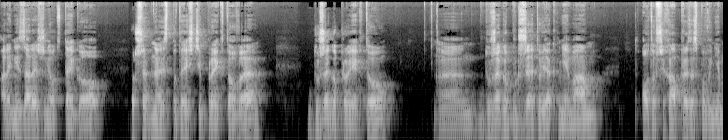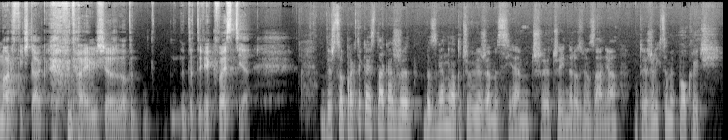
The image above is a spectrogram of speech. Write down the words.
ale niezależnie od tego potrzebne jest podejście projektowe, dużego projektu, dużego budżetu, jak nie mam. O to się chyba prezes powinien martwić, tak? Wydaje mi się, że to te dwie kwestie. Wiesz co, praktyka jest taka, że bez względu na to, czy wybierzemy SIEM, czy, czy inne rozwiązania, no to jeżeli chcemy pokryć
